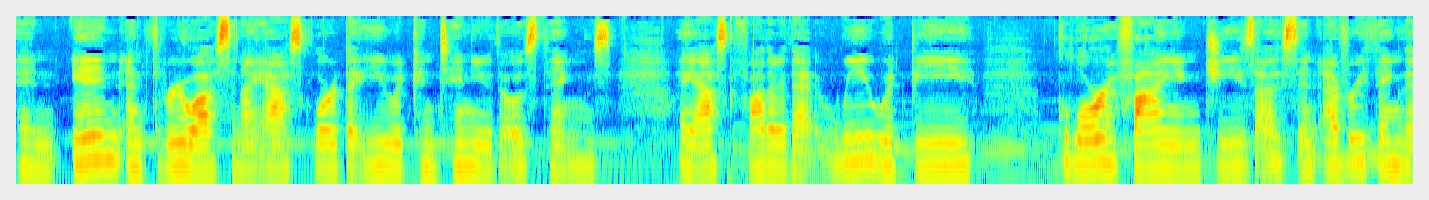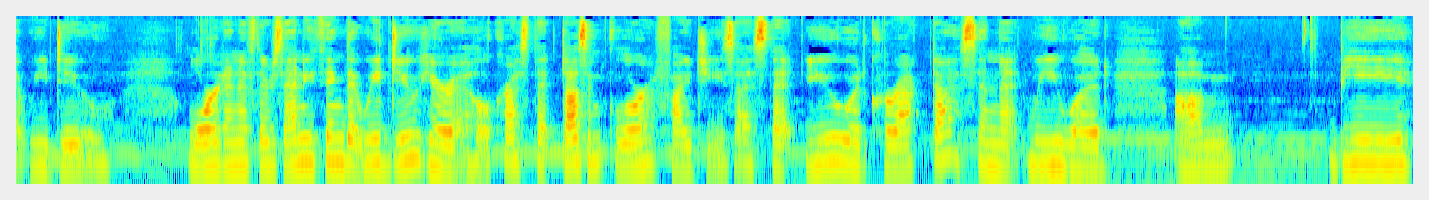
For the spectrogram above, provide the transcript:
and in and through us. And I ask, Lord, that you would continue those things. I ask, Father, that we would be glorifying Jesus in everything that we do. Lord, and if there's anything that we do here at Hillcrest that doesn't glorify Jesus, that you would correct us and that we would um, be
